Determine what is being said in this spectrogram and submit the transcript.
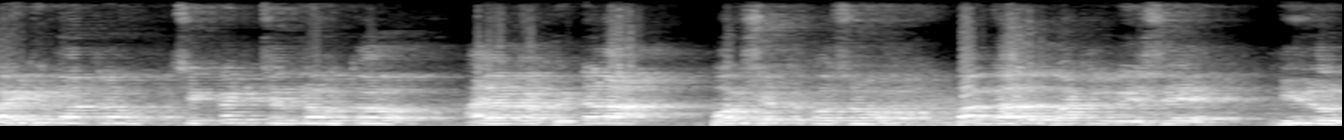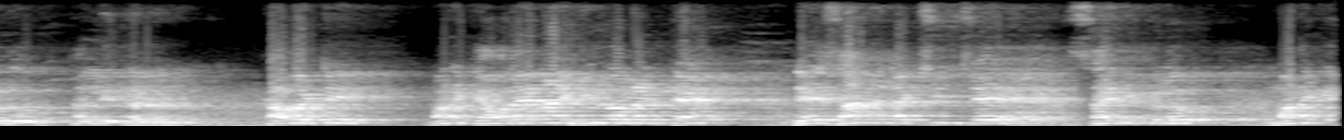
బయట మాత్రం చిక్కటి చిరునవ్వుతో ఆ యొక్క బిడ్డల భవిష్యత్తు కోసం బంగారు బాటలు వేసే హీరోలు తల్లిదండ్రులు. కాబట్టి మనకు ఎవరైనా హీరోలు అంటే దేశాన్ని రక్షించే సైనికులు మనకి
